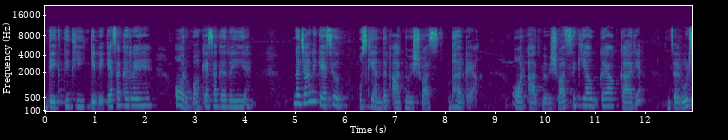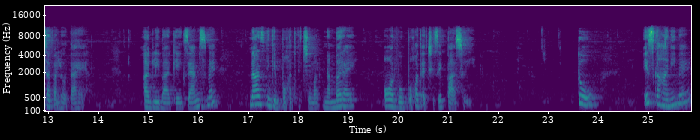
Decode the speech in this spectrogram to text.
देखती थी कि वे कैसा कर रहे हैं और वह कैसा कर रही है। न जाने कैसे उसके अंदर आत्मविश्वास भर गया और आत्मविश्वास से किया गया कार्य ज़रूर सफल होता है। अगली बार के एग्ज़ाम्स में नाजनी के बहुत अच्छे नंबर आए और वो बहुत अच्छे से पास हुई। तो इस कहानी में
